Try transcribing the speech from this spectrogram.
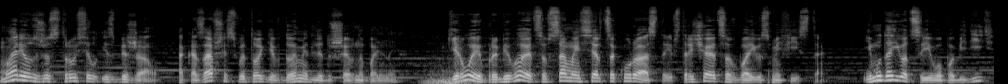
Мариус же струсил и сбежал, оказавшись в итоге в доме для душевнобольных. Герои пробиваются в самое сердце Кураста и встречаются в бою с Мефисто. Им удается его победить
